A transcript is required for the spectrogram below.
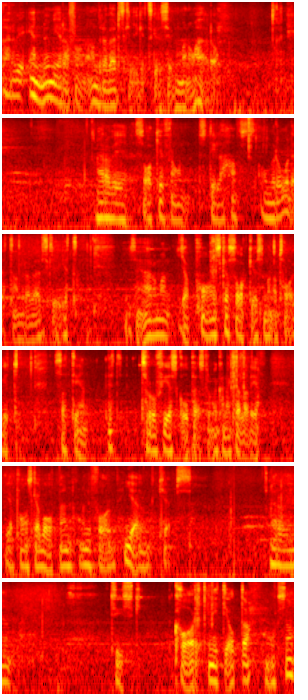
Här har vi ännu mera från andra världskriget. Ska vi se vad man har här då. Här har vi saker från Stilla havsområdet, andra världskriget. Här har man japanska saker som man har tagit. Satt i en, ett troféskåp här skulle man kunna kalla det. Japanska vapen, uniform, hjälm, keps. Här har vi en tysk Kar 98 också.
